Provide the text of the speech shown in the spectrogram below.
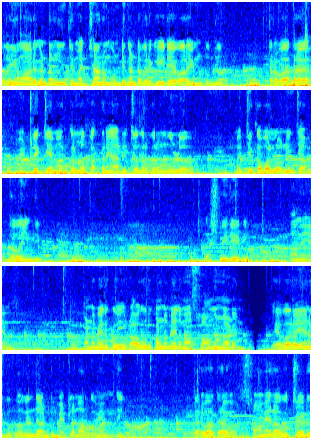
ఉదయం ఆరు గంటల నుంచి మధ్యాహ్నం ఒంటి గంట వరకు ఈ దేవాలయం ఉంటుంది. తర్వాత మెట్లెక్కే మార్గంలో పక్కనే హరిశ్చంద్రపురం ఊళ్ళో మధ్య కవల్లో నుంచి ఆవిర్భవైంది. లక్ష్మీదేవి ఆమె కొండ మీద రావూరు కొండ మీద మా స్వామి ఉన్నాడని. దేవాలయానికి గోవింద అంటూ మెట్ల మార్గమే ఉంది. తర్వాత స్వామి ఎలా వచ్చాడు?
